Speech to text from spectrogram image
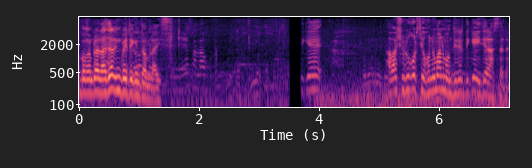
এবং আমরা রাজার ইনভাইটে কিন্তু আমরা আইছি। দিকে আবার শুরু করছি হনুমান মন্দিরের দিকে, এই যে রাস্তাটা।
